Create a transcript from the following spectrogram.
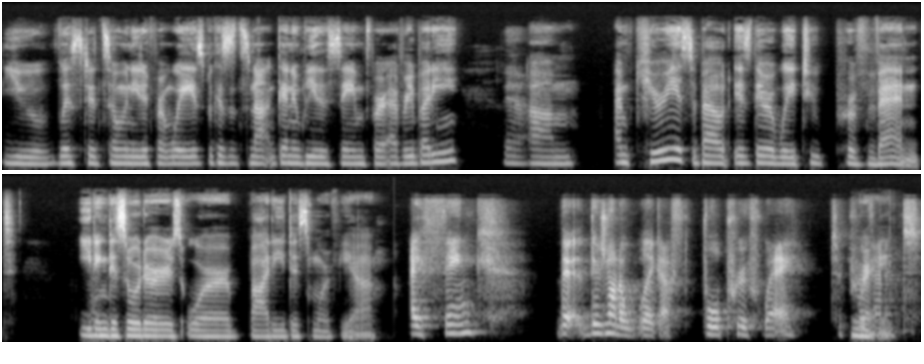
you listed so many different ways because it's not going to be the same for everybody yeah um i'm curious about is there a way to prevent eating disorders or body dysmorphia i think that there's not a like a foolproof way to prevent right.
